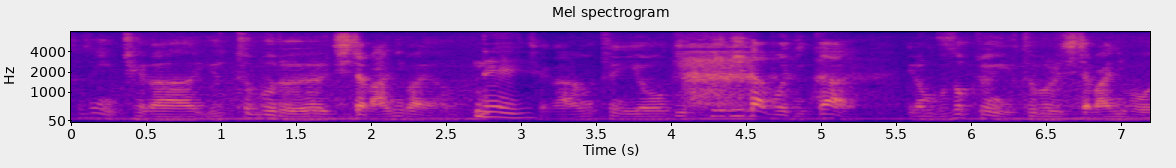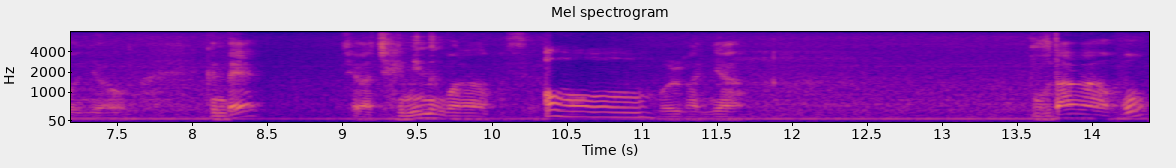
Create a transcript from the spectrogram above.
선생님 제가 유튜브를 진짜 많이 봐요. 네. 제가 아무튼 여기 PD다 보니까 이런 무속적인 유튜브를 진짜 많이 보거든요. 근데 제가 재밌는 걸 하나 봤어요. 어, 뭘 봤냐? 무당하고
